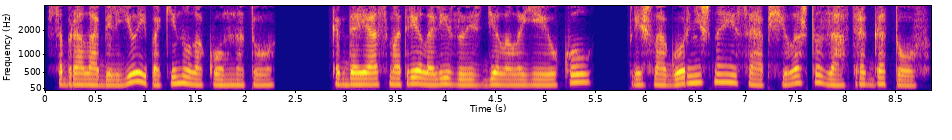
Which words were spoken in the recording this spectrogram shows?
собрала белье и покинула комнату. Когда я осмотрела Лизу и сделала ей укол, пришла горничная и сообщила, что завтрак готов.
